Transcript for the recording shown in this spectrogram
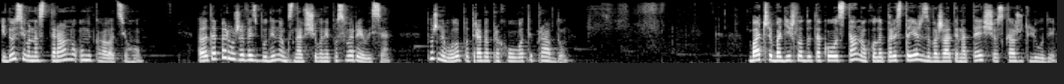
і досі вона старанно уникала цього. Але тепер уже весь будинок знав, що вони посварилися, тож не було потреби приховувати правду. Бачеба дійшла до такого стану, коли перестаєш заважати на те, що скажуть люди.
